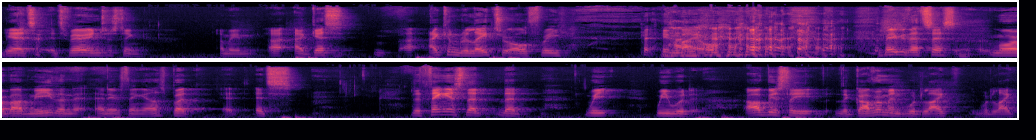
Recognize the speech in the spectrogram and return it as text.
Yeah, it's it's very interesting. I mean, I, I guess I, I can relate to all three in my own. Maybe that says more about me than anything else. But it, it's the thing is that that we we would obviously the government would like would like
